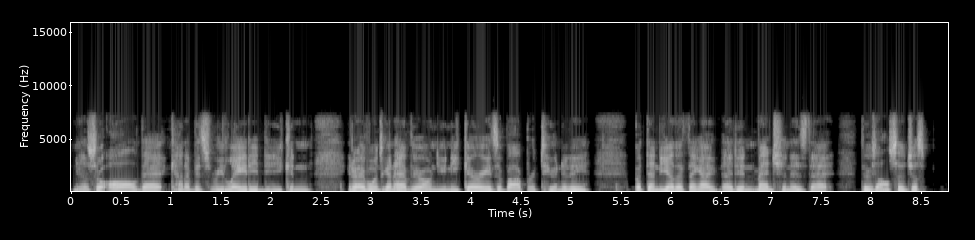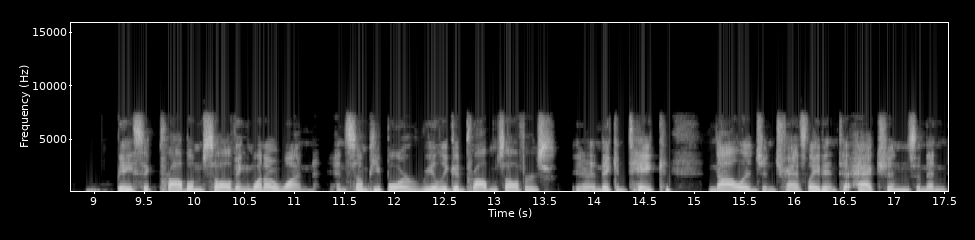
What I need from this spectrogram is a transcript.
You know, so all that kind of is related, you can, you know, everyone's going to have their own unique areas of opportunity. But then the other thing I, I didn't mention is that there's also just basic problem solving 101 and some people are really good problem solvers you know, and they can take knowledge and translate it into actions and then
